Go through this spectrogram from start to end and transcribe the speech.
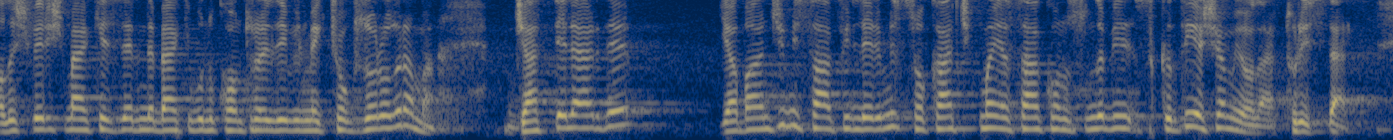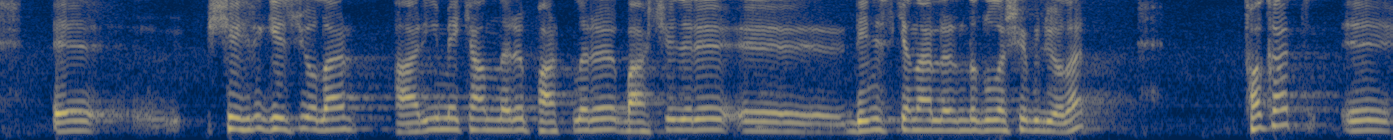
alışveriş merkezlerinde belki bunu kontrol edebilmek çok zor olur ama caddelerde yabancı misafirlerimiz sokağa çıkma yasağı konusunda bir sıkıntı yaşamıyorlar turistler. E, şehri geziyorlar, tarihi mekanları, parkları, bahçeleri, e, deniz kenarlarında dolaşabiliyorlar. Fakat e,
